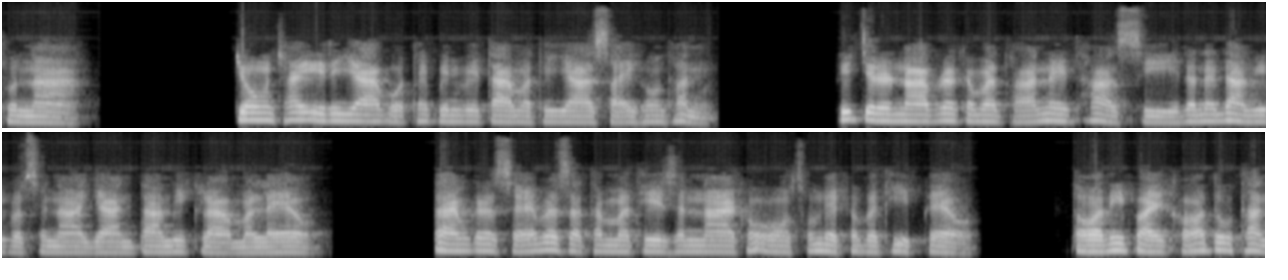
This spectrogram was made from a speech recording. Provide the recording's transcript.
ทุนนา จงใช้อิริยาบถให้เป็นเวตามัธยาศัยของท่าน พิจารณาพระกรรมฐานในท่าสี่และในด้านวิปัสสนาญาณตามที่กล่าวมาแล้ว ตามกระแสพระสัทธรรมเทศนาขององค์สมเด็จพระบัณฑิตแก้วต่อนนี้ไปขอทุกท่าน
